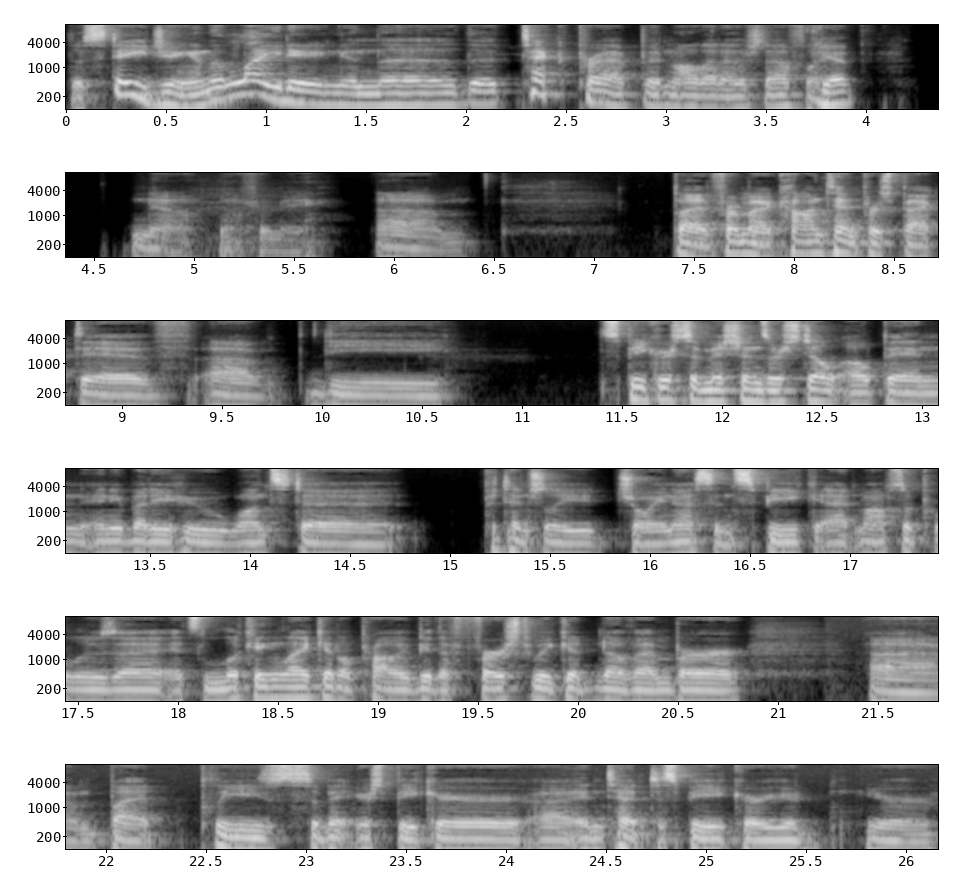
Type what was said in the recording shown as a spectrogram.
the staging and the lighting and the the tech prep and all that other stuff. Like, Yep. no, not for me. Um, but from a content perspective, um, the speaker submissions are still open. Anybody who wants to potentially join us and speak at Mopsapalooza, it's looking like it'll probably be the first week of November. Um, but please submit your speaker uh, intent to speak or your your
